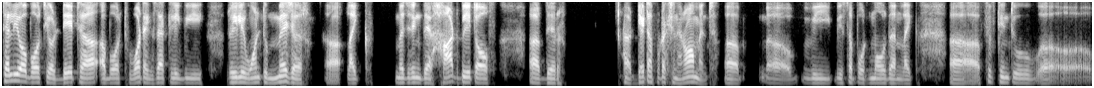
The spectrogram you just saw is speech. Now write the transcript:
tell you about your data about what exactly we really want to measure uh, like measuring their heartbeat of uh, their data protection environment uh, we we support more than like uh, 15 to uh,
